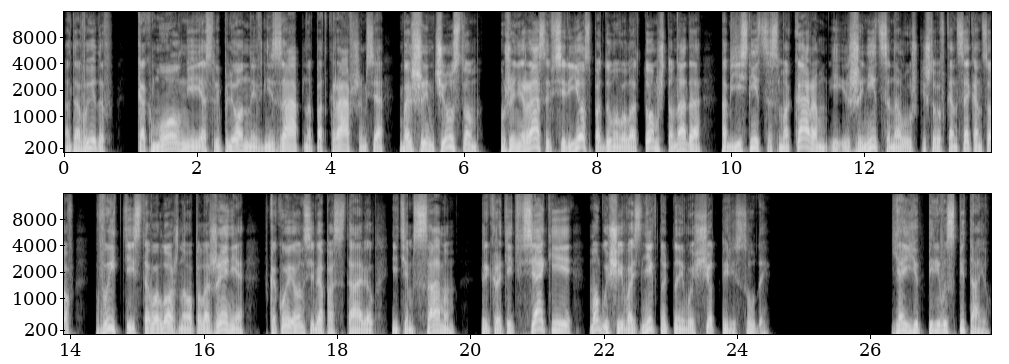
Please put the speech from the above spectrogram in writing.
А Давыдов как молнией, ослепленный внезапно подкравшимся большим чувством, уже не раз и всерьез подумывал о том, что надо объясниться с Макаром и жениться на Лужке, чтобы в конце концов выйти из того ложного положения, в какое он себя поставил, и тем самым прекратить всякие, могущие возникнуть на его счет пересуды. «Я ее перевоспитаю»,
